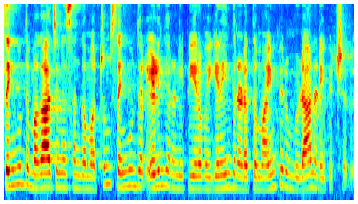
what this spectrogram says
செங்குந்த மகாஜன சங்கம் மற்றும் செங்குந்தர் இளைஞரணி பேரவை இணைந்து நடத்தும் ஐம்பெரும் விழா நடைபெற்றது.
